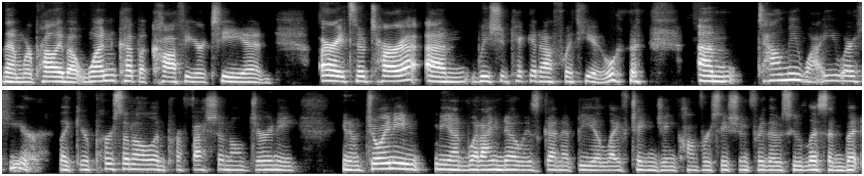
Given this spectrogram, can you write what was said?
them. We're probably about one cup of coffee or tea in. All right, so Tara, um, we should kick it off with you. um, tell me why you are here, like your personal and professional journey. You know, joining me on what I know is going to be a life changing conversation for those who listen. But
